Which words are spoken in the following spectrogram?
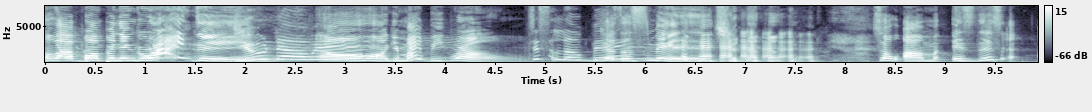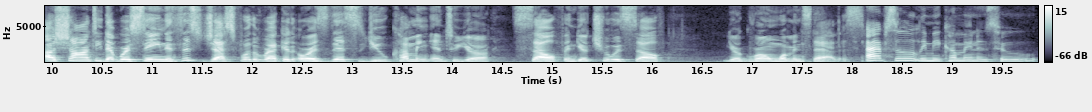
A lot of bumping and grinding. You know it. Oh, you might be grown. Just a little bit. Just a smidge. so, um, is this Ashanti that we're seeing? Is this just for the record, or is this you coming into yourself and your truest self, your grown woman status? Absolutely, me coming into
